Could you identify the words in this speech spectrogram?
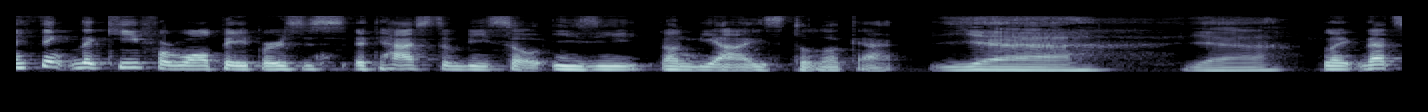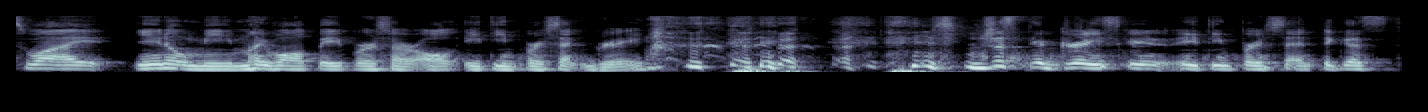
I think the key for wallpapers is it has to be so easy on the eyes to look at. Yeah, yeah. Like that's why you know me, my wallpapers are all eighteen percent gray. Just a gray screen, eighteen percent because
